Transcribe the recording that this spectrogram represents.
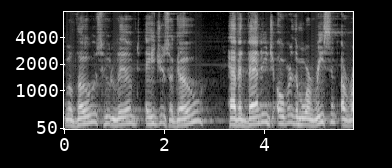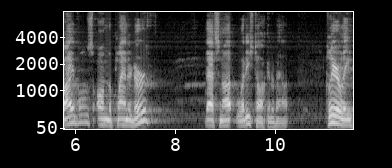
Will those who lived ages ago have advantage over the more recent arrivals on the planet Earth? That's not what he's talking about. Clearly,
